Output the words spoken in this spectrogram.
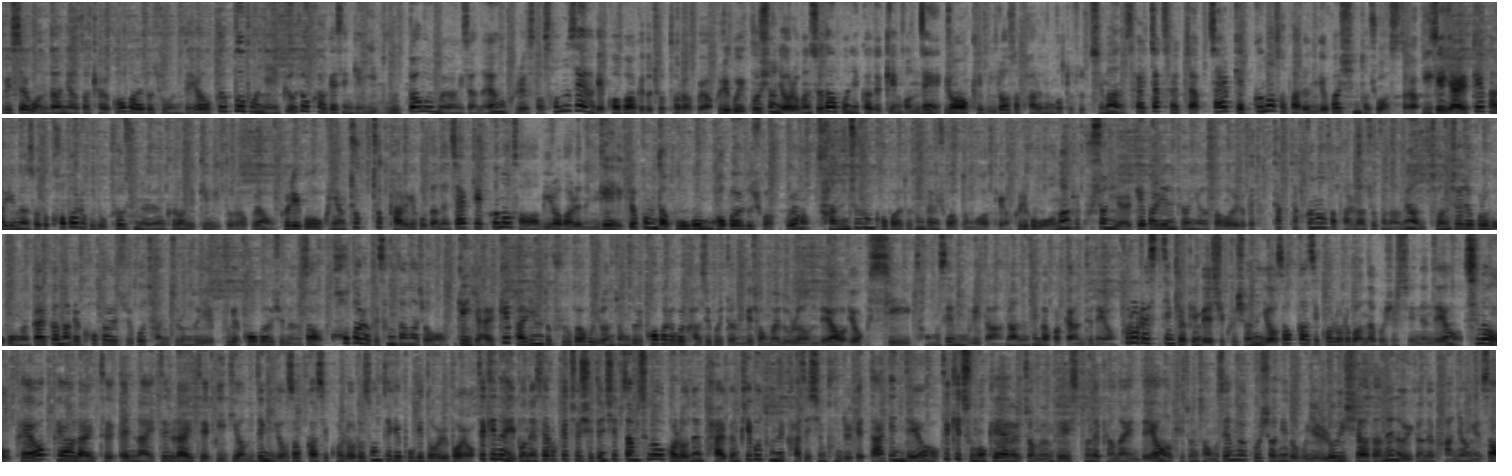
루비셀 원단이어서 결 커버에도 좋은데요. 끝부분이 뾰족하게 생긴 이 물방울 모양이잖아요. 그래서 섬세하게 커버하기도 좋더라고요. 그리고 이 쿠션 여러 번 쓰다 보니까 느낀 건데 이렇게 밀어서 바르는 것도 좋지만 살짝 살짝 짧게 끊어서 바르는 게 훨씬 더 좋았어요. 이게 얇게 발리면서도 커버력을 높여주는 그런 느낌이 있더라고요. 그리고 그냥 툭툭 바르기보다는 짧게 끊어서 밀어 바르는 게 조금 더 모공 커버에도 좋았고요. 잔주름 커버에도 상당히 좋았던 것 같아요. 그리고 워낙에 쿠션이 얇게 발리는 편이어서 이렇게 탁탁탁 끊어서 발라주고 나면 전체적으로 모공을 깔끔하게 커버해주고 잔주름도 예쁘게 커버해주면서 커버력이 상당하죠. 이게 얇게 발림에도 불구하고 이런 정도의 커버력을 가지고 있다는 게 정말 놀라운데요. 역시 정샘물이다 라는 생각밖에 안 드네요. 프로레스팅 결핍 메쉬 쿠션은 6가지 컬러로 만나보실 수 있는데요. 스노우, 페어, 페어 라이트, 엔라이트, 라이트, 미디엄 등 6가지 컬러로 선택의 폭이 넓어요. 특히나 이번에 새롭게 출시된 13 스노우 컬러는 밝은 피부톤을 가지신 분들께 딱인데요. 특히 주목해야 할 점은 베이스톤의 변화인데요. 기존 정샘물 쿠션이 너무 옐로이시하다는 의견을 반영해서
